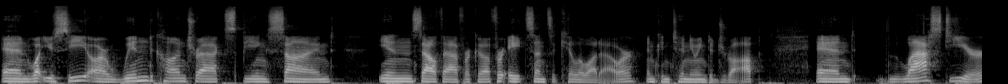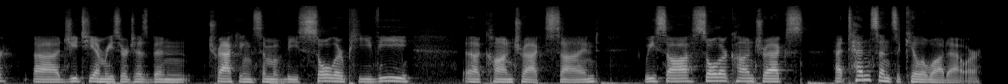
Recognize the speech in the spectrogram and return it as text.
And what you see are wind contracts being signed in South Africa for 8 cents a kilowatt hour and continuing to drop. And last year, uh, GTM Research has been tracking some of the solar PV uh, contracts signed. We saw solar contracts at 10 cents a kilowatt hour,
